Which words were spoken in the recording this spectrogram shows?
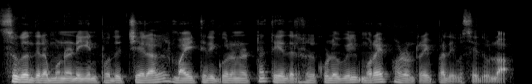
சுதந்திர முன்னணியின் பொதுச் செயலாளர் மைத்திரி குருநட்ன தேர்தல்கள் குழுவில் முறைப்பாடொன்றை பதிவு செய்துள்ளார்.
